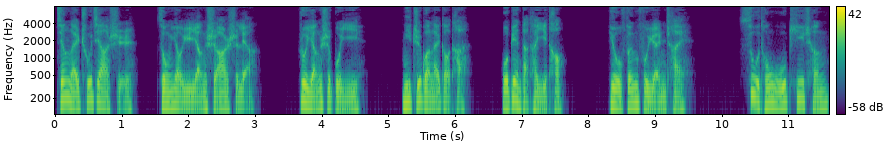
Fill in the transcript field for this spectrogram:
将来出嫁时，总要与杨氏二十两。若杨氏不依，你只管来告他，我便打他一套。又吩咐元差速同吴丕成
